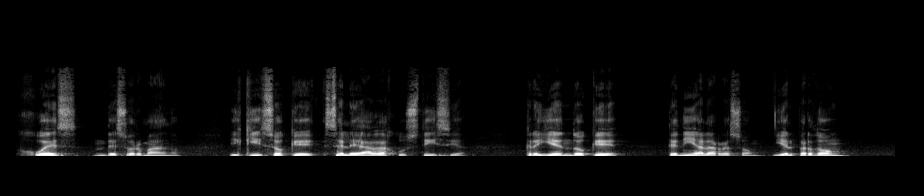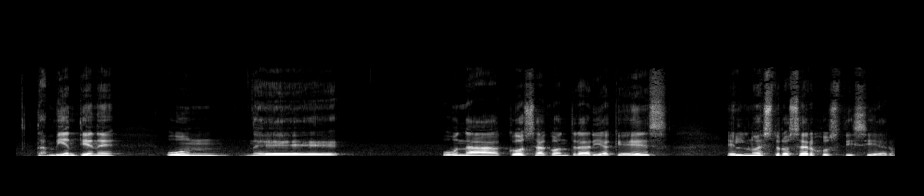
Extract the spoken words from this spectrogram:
juez de su hermano y quiso que se le haga justicia, creyendo que tenía la razón. Y el perdón también tiene eh, una cosa contraria que es el nuestro ser justiciero.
